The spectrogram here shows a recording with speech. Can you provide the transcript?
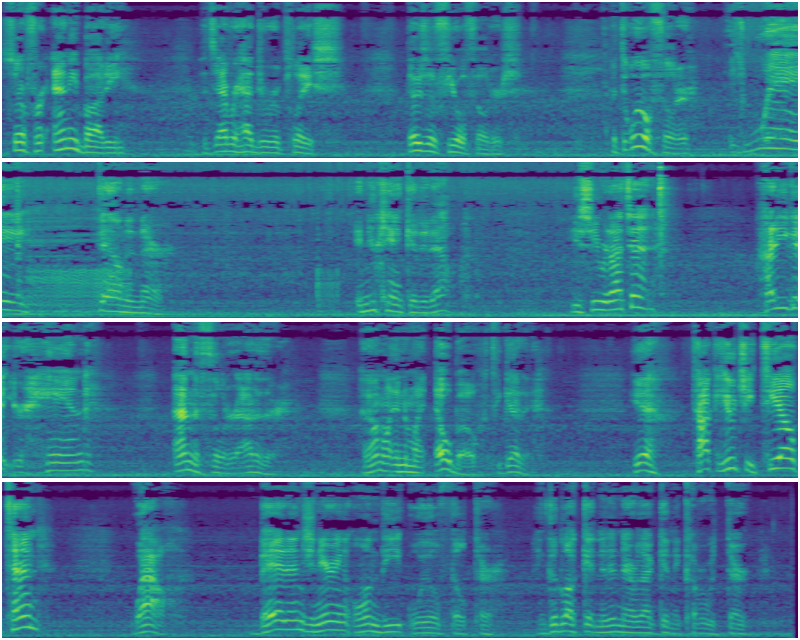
So for anybody that's ever had to replace, those are the fuel filters. But the oil filter is way down in there. And you can't get it out. You see where that's at? How do you get your hand and the filter out of there? And I'm into my elbow to get it. Yeah, Takeuchi TL10. Wow. Bad engineering on the oil filter. And good luck getting it in there without getting it covered with dirt.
